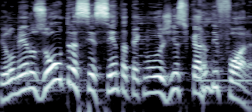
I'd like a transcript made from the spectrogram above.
Pelo menos outras 60 tecnologias ficaram de fora.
